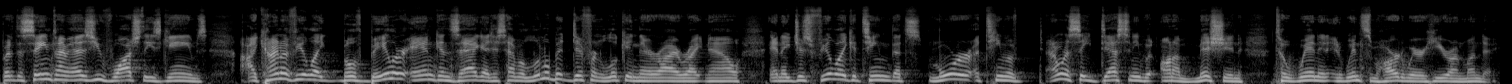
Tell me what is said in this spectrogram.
but at the same time, as you've watched these games, I kind of feel like both Baylor and Gonzaga just have a little bit different look in their eye right now, and they just feel like a team that's more a team of I don't want to say destiny, but on a mission to win and, and win some hardware here on Monday.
